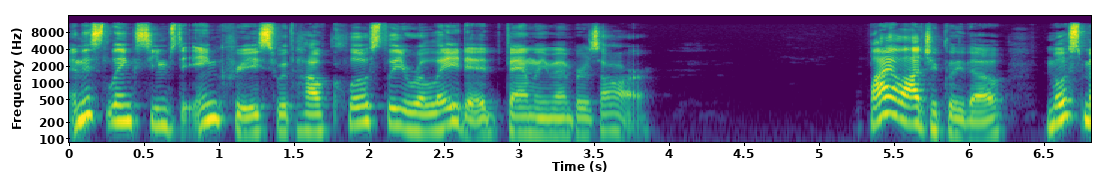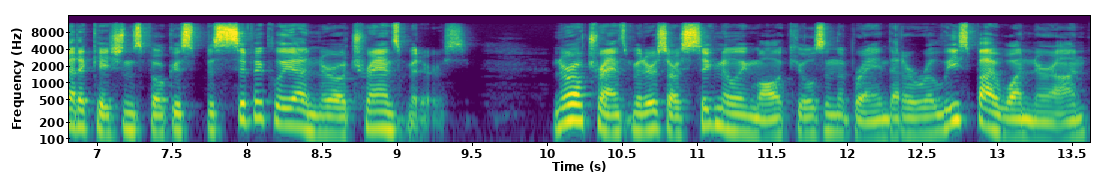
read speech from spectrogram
and this link seems to increase with how closely related family members are. Biologically, though, most medications focus specifically on neurotransmitters. Neurotransmitters are signaling molecules in the brain that are released by one neuron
